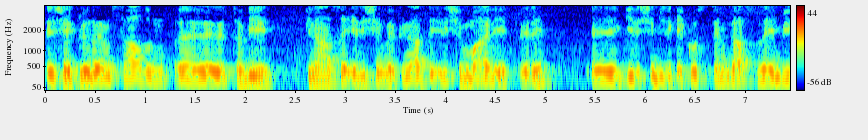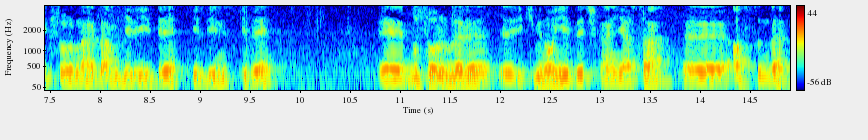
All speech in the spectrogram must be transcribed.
Teşekkür ederim. Sağ olun. Ee, tabii finansa erişim ve finansa erişim maliyetleri e, girişimcilik ekosisteminde aslında en büyük sorunlardan biriydi bildiğiniz gibi. E, bu sorunları e, 2017'de çıkan yasa e, aslında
